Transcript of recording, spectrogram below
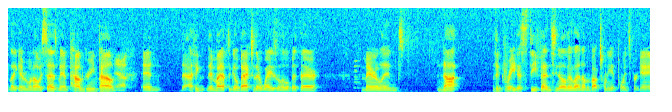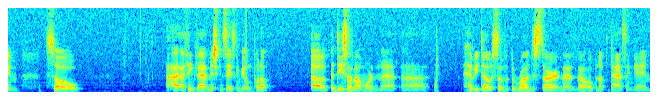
Like everyone always says, man, pound green pound. Yeah. And I think they might have to go back to their ways a little bit there. Maryland, not the greatest defense. You know, they're letting up about 28 points per game. So I, I think that Michigan State is going to be able to put up a, a decent amount more than that. Uh, heavy dose of the run to start, and then that'll open up the passing game.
